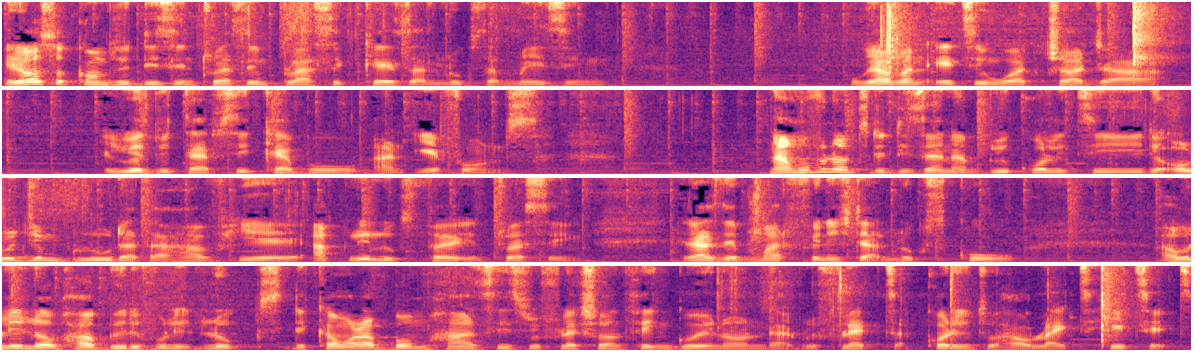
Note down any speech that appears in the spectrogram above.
It also comes with this interesting plastic case that looks amazing. We have an 18 watt charger, a USB Type-C cable and earphones. Now moving on to the design and build quality, the origin blue that I have here actually looks very interesting. It has a matte finish that looks cool I really love how beautiful it looks. The camera bump has this reflection thing going on that reflects according to how light hits it.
